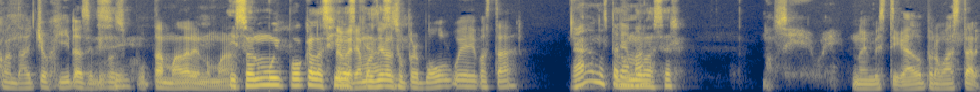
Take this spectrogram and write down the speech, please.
Cuando ha hecho giras, el hijo Sí. de su puta madre nomás. Y son muy pocas las giras Deberíamos que ir al. Super Bowl, güey, ahí va a estar. Ah, no estaría ¿Dónde mal. va a ser? No sé, güey. No he investigado, pero va a estar.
